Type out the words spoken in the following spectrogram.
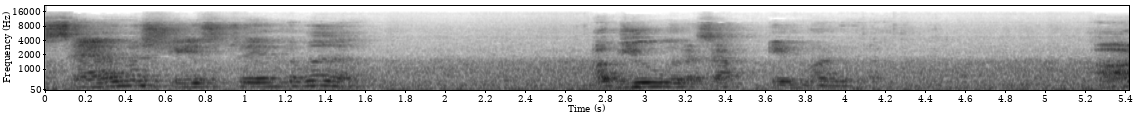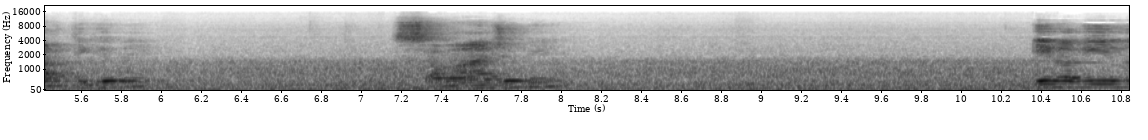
සෑම ශේෂ්ත්‍රයකම අභියෝග රසක් නිර්මාණය කරනවා. ආර්ථිකමය, සමාජමය, ඒ වගේම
